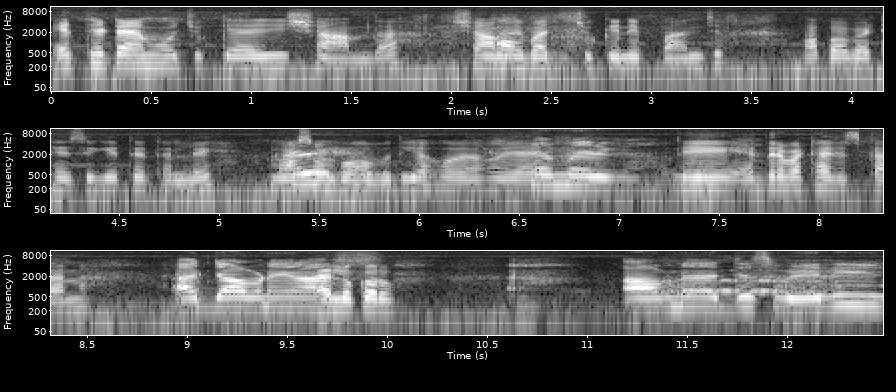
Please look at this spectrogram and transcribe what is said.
ਇੱਥੇ ਟਾਈਮ ਹੋ ਚੁੱਕਿਆ ਹੈ ਜੀ ਸ਼ਾਮ ਦਾ। ਸ਼ਾਮ ਦੇ ਵੱਜ ਚੁੱਕੇ ਨੇ 5 ਆਪਾਂ ਬੈਠੇ ਸੀਗੇ ਤੇ ਥੱਲੇ। ਮੌਸਮ ਬਹੁਤ ਵਧੀਆ ਹੋਇਆ ਹੋਇਆ ਹੈ। ਤੇ ਇੱਧਰ ਬੈਠਾ ਜਿਸ ਕਾਰਨ ਅੱਜ ਆਪਣੇ ਹੈਲੋ ਕਰੋ। ਆਪਣੇ ਅੱਜ ਸਵੇਰੇ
